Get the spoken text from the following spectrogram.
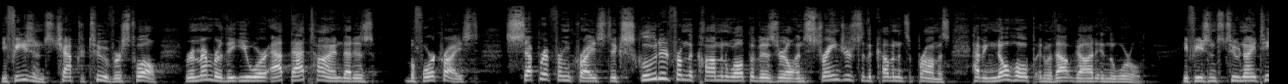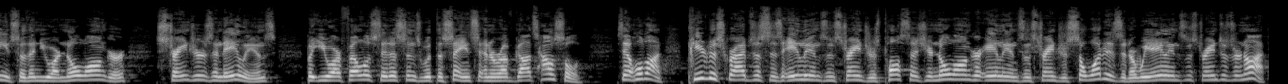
Ephesians chapter 2 verse 12. Remember that you were at that time, that is before Christ, separate from Christ, excluded from the commonwealth of Israel, and strangers to the covenants of promise, having no hope and without God in the world. Ephesians 2:19. So then you are no longer strangers and aliens, but you are fellow citizens with the saints and are of God's household. Say, hold on. Peter describes us as aliens and strangers. Paul says you're no longer aliens and strangers. So what is it? Are we aliens and strangers or not?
